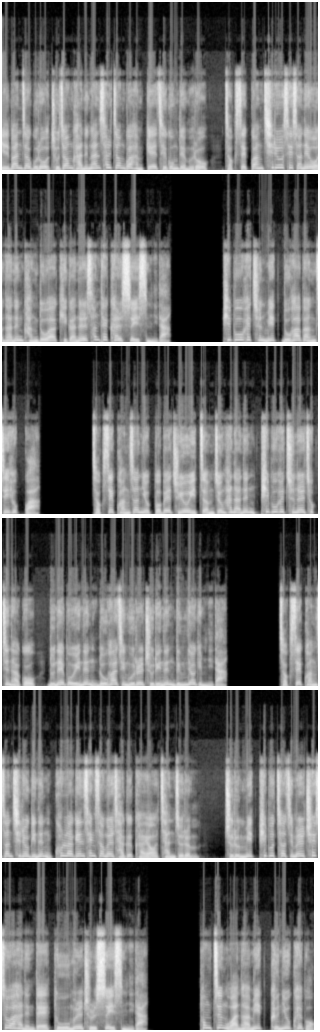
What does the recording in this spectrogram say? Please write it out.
일반적으로 조정 가능한 설정과 함께 제공되므로 적색광 치료 세선에 원하는 강도와 기간을 선택할 수 있습니다. 피부 회춘 및 노화 방지 효과. 적색 광선 요법의 주요 이점 중 하나는 피부 회춘을 촉진하고 눈에 보이는 노화 징후를 줄이는 능력입니다. 적색 광선 치료기는 콜라겐 생성을 자극하여 잔주름, 주름 및 피부 처짐을 최소화하는 데 도움을 줄 수 있습니다. 통증 완화 및 근육 회복.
